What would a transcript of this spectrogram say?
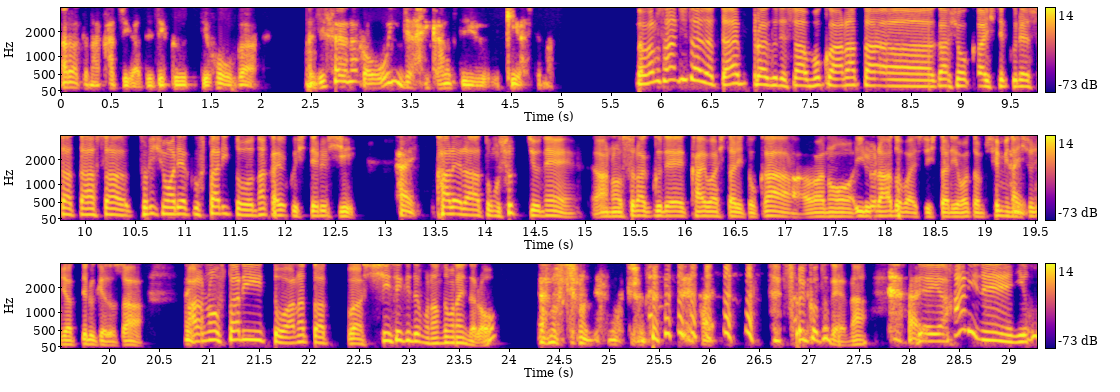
新たな価値が出てくるっていう方が、まあ、実際はなんか多いんじゃないかなっていう気がしてます。中野さん自体だって i-plug でさ、僕あなたが紹介してくれたさ、取締役二人と仲良くしてるし、はい。彼らともしょっちゅうね、あの、 Slack で会話したりとか、あの、いろいろアドバイスしたり、またセミナー一緒にやってるけどさ、はいはい、あの二人とあなたは親戚でもなんでもないんだろ？もちろんです、もちろんです。はい、そういうことだよな。はい、で、やはりね、日本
